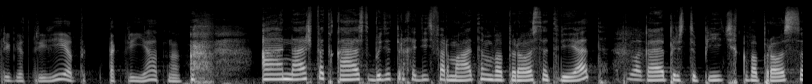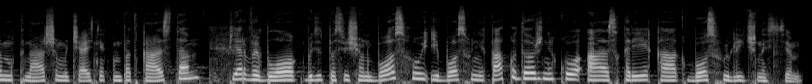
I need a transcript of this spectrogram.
Привет-привет, так приятно. А наш подкаст будет проходить форматом вопрос-ответ. Предлагаю приступить к вопросам к нашим участникам подкаста. Первый блок будет посвящен Босху, и Босху не как художнику, а скорее как Босху личности.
